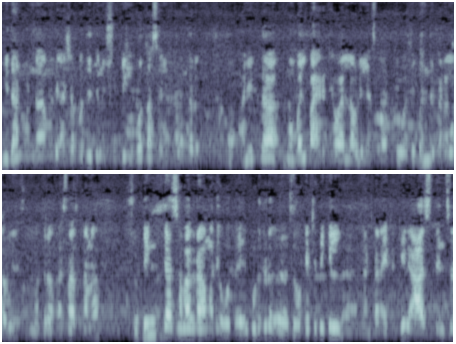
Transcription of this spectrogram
विधानमंडळामध्ये अशा पद्धतीने शूटिंग होत असेल खरं तर अनेकदा मोबाईल बाहेर ठेवायला लावलेले असतात किंवा ते बंद करायला लावलेले असतात. मात्र असं असताना शूटिंग त्या सभागृहामध्ये होत आहे हे कुठेतरी धोक्याची धोक्याचे देखील घंटा नाही ठीक आहे आज त्यांचं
